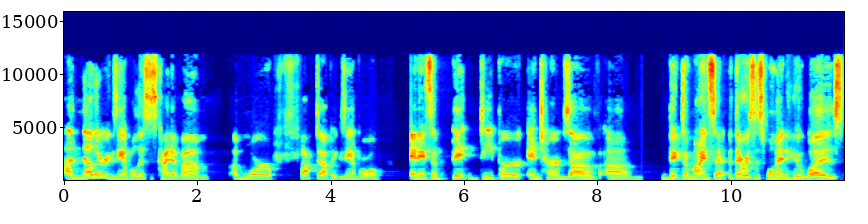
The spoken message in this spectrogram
another example this is kind of um a more fucked up example and it's a bit deeper in terms of um, victim mindset. But there was this woman who was,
